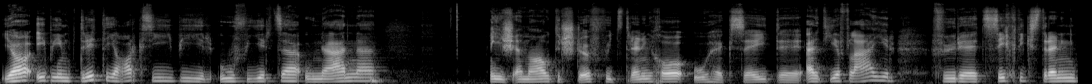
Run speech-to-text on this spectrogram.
Ja, ich war im dritten Jahr bei der U14 und dann ist einmal der Stoff ins Training gekommen und hat gesagt, äh, er hat hier Flyer für äh, das Sichtungstraining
